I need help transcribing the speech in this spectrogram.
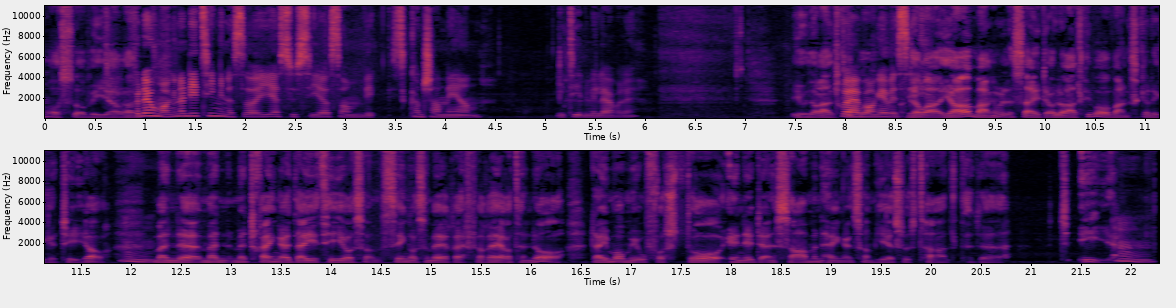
mm. osv. For det er jo mange av de tingene som Jesus sier som vi kan kjenne igjen i tiden vi lever i. Jo, det Tror jeg mange vil si. Var, ja, mange vil si det. Og det har alltid vært vanskelige tider. Mm. Men, eh, men, vi trenger de tingene som, som jeg refererer til nå, de må vi jo forstå inn i den sammenhengen som Jesus talte det i. Mm.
